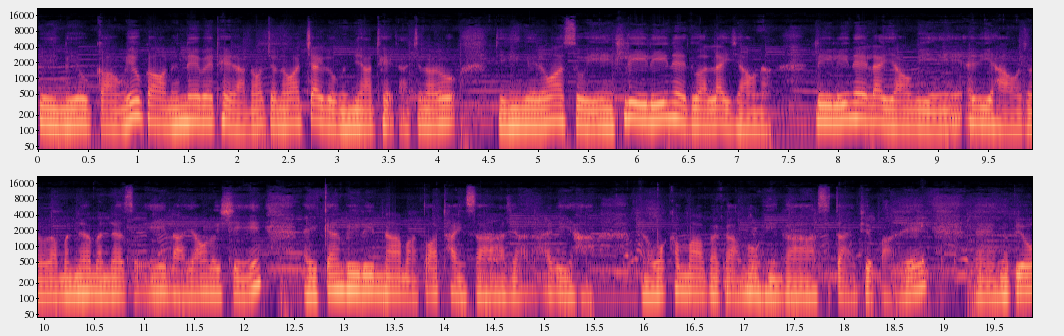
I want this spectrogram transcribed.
ပြီးငရုတ်ကောင်ငရုတ်ကောင်ကနည်းနည်းပဲထည့်တာเนาะကျွန်တော်ကကြိုက်လို့မများထည့်တာကျွန်တော်တို့ဒီငယ်ငယ်တုန်းကဆိုရင်လှေလေးနဲ့သူကလိုက်ရောင်းတာလှေလေးနဲ့လိုက်ရောင်းပြီးရင်အဲ့ဒီဟာကိုကျွန်တော်ကမနှက်မနှက်ဆိုရင်လာရောင်းလို့ရှိရင်အဲကမ်ဘေးလေးနားမှာသွားထိုင်စားကြတာအဲ့ဒီဟာဝက်ခမဘက်ကမုံဟင်ကစတိုင်ဖြစ်ပါတယ်အဲငပြော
